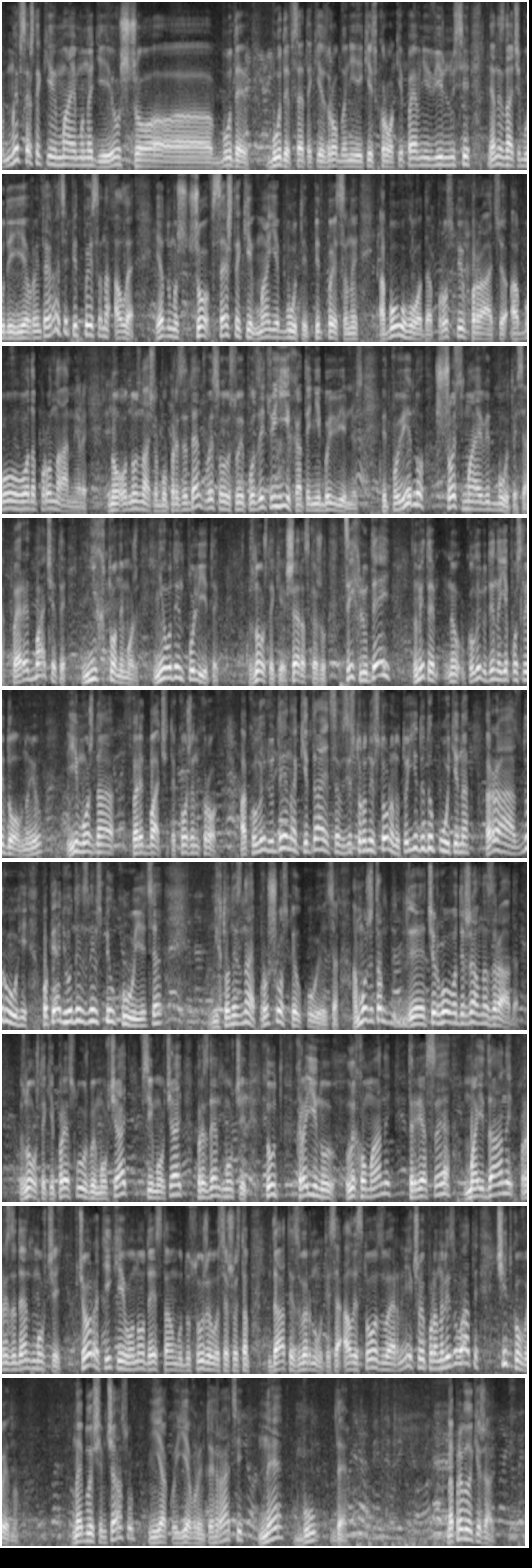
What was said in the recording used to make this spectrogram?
Ми все ж таки маємо надію, що буде, буде все-таки зроблені якісь кроки певні в Вільнюсі. Я не знаю, чи буде євроінтеграція підписана, але я думаю, що все ж таки має бути підписана або угода про співпрацю, або угода про наміри. Ну однозначно, бо президент висловив свою позицію їхати ніби в Вільнюс. Відповідно, щось має відбутися. Передбачити ніхто не може, ні один політик. Знову ж таки, ще раз кажу, цих людей, розумієте, ну, коли людина є послідовною, її можна передбачити кожен крок. А коли людина кидається зі сторони в сторону, то їде до Путіна раз, другий, по п'ять годин з ним спілкується. Ніхто не знає, про що спілкується. А може там е, чергова державна зрада. Знову ж таки, прес-служби мовчать, всі мовчать, президент мовчить. Тут країну лихоманить, трясе, майдани, президент мовчить. Вчора тільки воно десь там удосужилося щось там дати, звернутися. Але з того звернення, якщо проаналізувати, чітко видно. Найближчим часом ніякої євроінтеграції не буде. На превеликий жаль.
